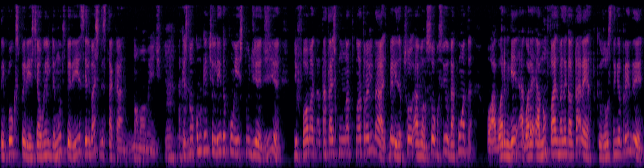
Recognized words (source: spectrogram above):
tem pouca experiência, e alguém tem muita experiência, ele vai se destacar normalmente. Uhum. A questão é como que a gente lida com isso no dia a dia, de forma a tratar isso com nat- naturalidade. Beleza, a pessoa avançou, conseguiu dar conta? Agora ninguém, agora ela não faz mais aquela tarefa, porque os outros têm que aprender.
